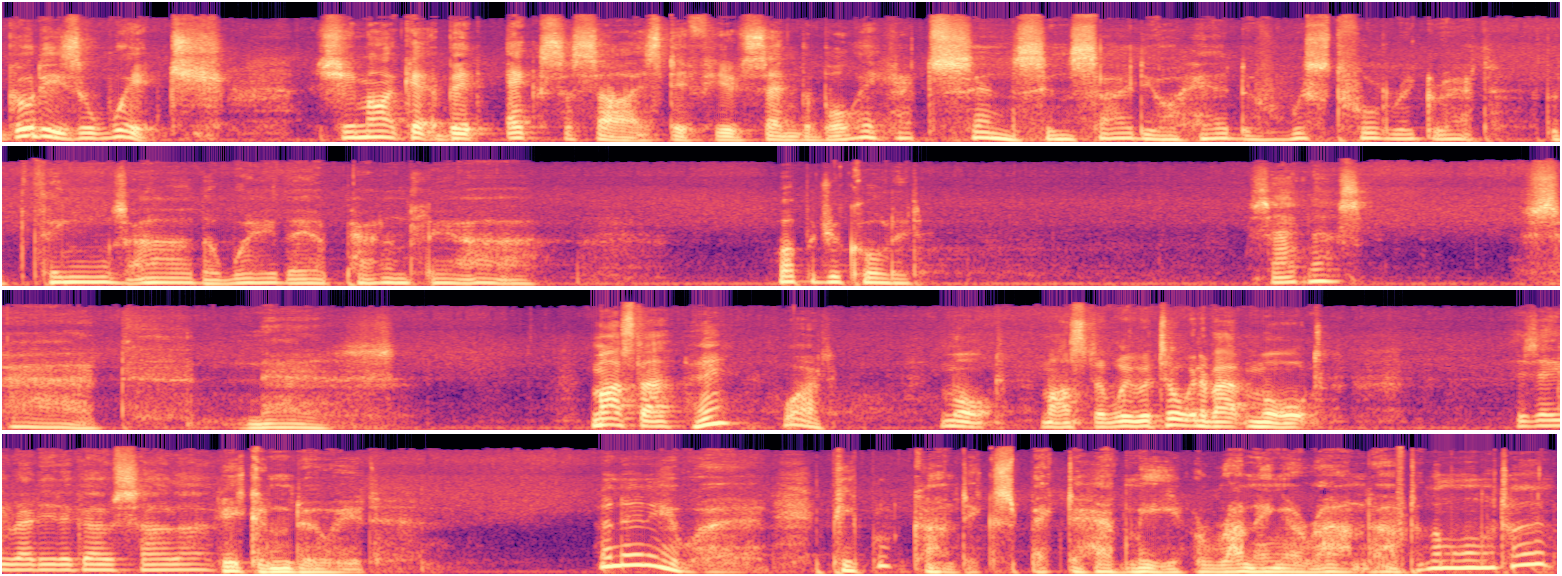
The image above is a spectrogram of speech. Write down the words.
Goody's a witch. She might get a bit exercised if you send the boy. That sense inside your head of wistful regret that things are the way they apparently are. What would you call it? Sadness? Sadness. Master. Eh? What? Mort. Master, we were talking about Mort. Is he ready to go solo? He can do it. And anyway, people can't expect to have me running around after them all the time.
